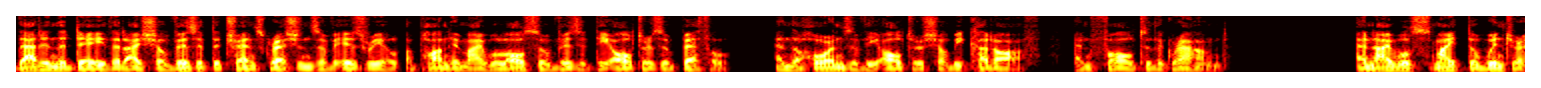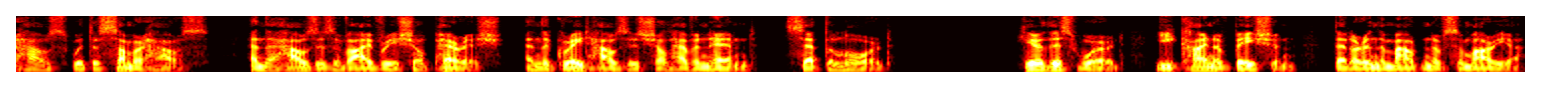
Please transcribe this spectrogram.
That in the day that I shall visit the transgressions of Israel, upon him I will also visit the altars of Bethel, and the horns of the altar shall be cut off, and fall to the ground. And I will smite the winter house with the summer house, and the houses of ivory shall perish, and the great houses shall have an end, saith the Lord. Hear this word, ye kine of Bashan, that are in the mountain of Samaria,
